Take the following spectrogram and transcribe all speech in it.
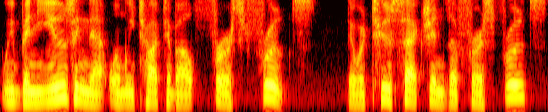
We've been using that when we talked about first fruits. There were two sections of first fruits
